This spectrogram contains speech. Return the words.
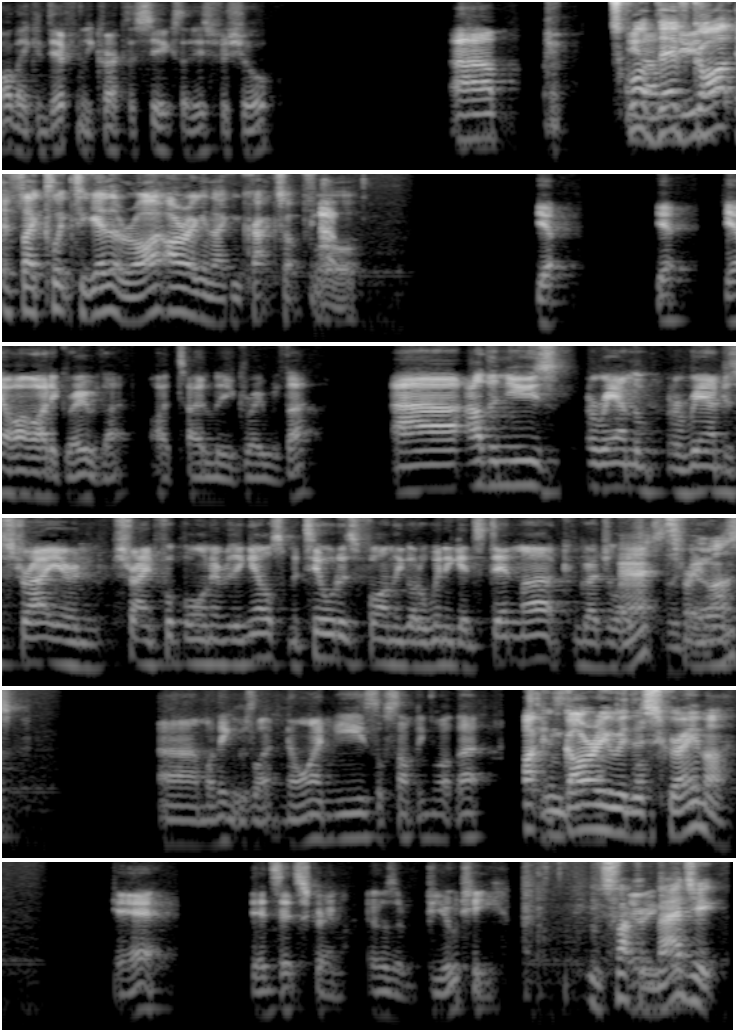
oh they can definitely crack the six. That is for sure. Um, Squad um, they've you- got, if they click together, right? I reckon they can crack top four. Yep. Yep. Yeah, I'd agree with that. I totally agree with that. Uh, other news around the around Australia and Australian football and everything else. Matilda's finally got a win against Denmark. Congratulations Yeah, to the three girls. Um, I think it was like nine years or something like that. Fucking Gorry with the last screamer. Yeah, dead set screamer. It was a beauty. It was fucking Very magic.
